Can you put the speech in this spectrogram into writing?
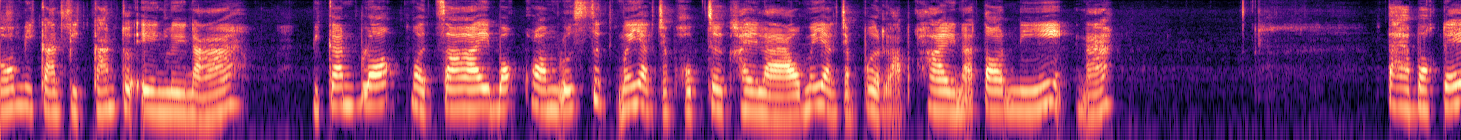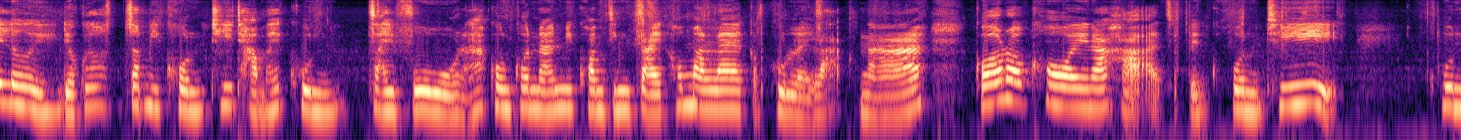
ก็มีการปิดกั้นตัวเองเลยนะ มีการบล็อกหัวใจบล็อกความรู้สึกไม่อยากจะพบเจอใครแล้ว ไม่อยากจะเปิดรับใครนะตอนนี้นะ แต่บอกได้เลย เดี๋ยวก็จะมีคนที่ทำให้คุณใจฟูนะ คนคนนั้นมีความจริงใจเข้ามาแลกกับคุณเลยล่ะนะ ก็รอคอยนะคะ อาจจะเป็นคนที่คุณ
